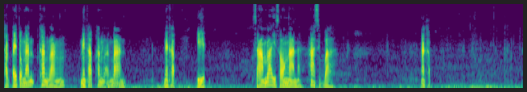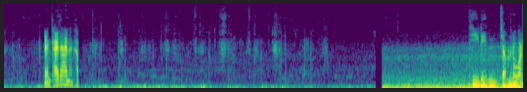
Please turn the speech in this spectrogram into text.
ถัดไปตรงนั้นข้างหลังนะครับ ข้างหลังบ้านนะครับ อีกสามไร่สองงานห้าสิบวานะครับแบ่งขายได้นะครับ ที่ดินจำนวน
